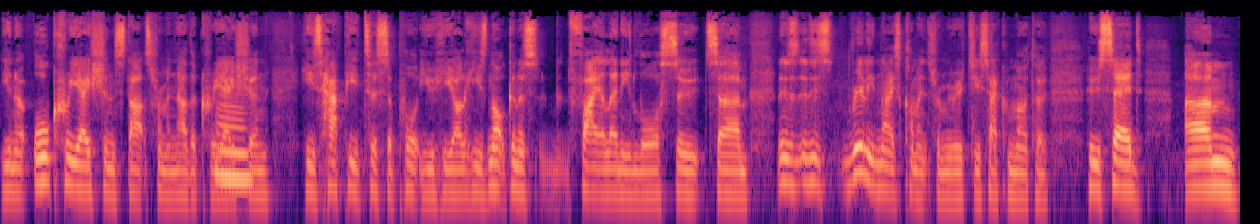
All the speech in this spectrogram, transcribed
You know, all creation starts from another creation. He's happy to support Yoo Hee-yeol. He's not going to file any lawsuits. Um, there's, there's really nice comments from Ryuichi Sakamoto, who said, um,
